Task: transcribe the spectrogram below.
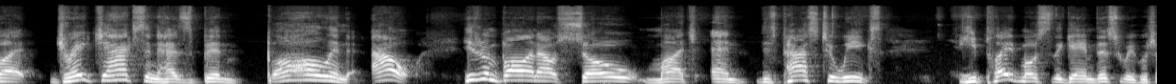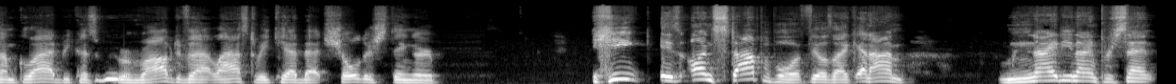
But Drake Jackson has been balling out. He's been balling out so much. And these past two weeks, he played most of the game this week, which I'm glad because we were robbed of that last week. He had that shoulder stinger. He is unstoppable, it feels like. And I'm 99%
